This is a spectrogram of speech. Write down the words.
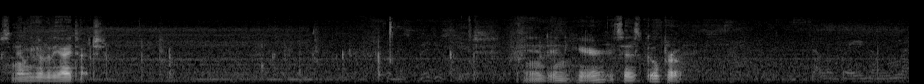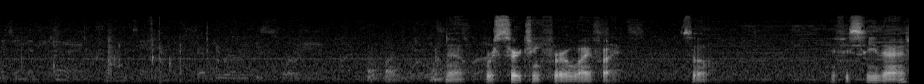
So now we go to the iTouch. And in here it says GoPro. Now we're searching for a Wi-Fi. So if you see that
